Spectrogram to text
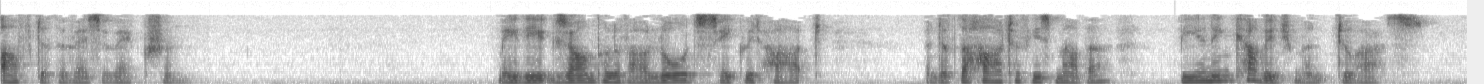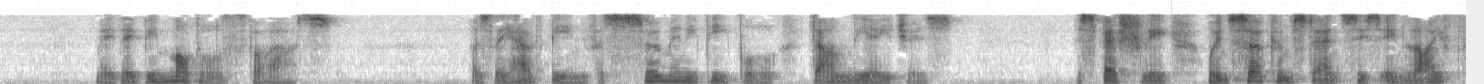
after the resurrection. May the example of our Lord's Sacred Heart and of the heart of his mother be an encouragement to us. May they be models for us as they have been for so many people down the ages, especially when circumstances in life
